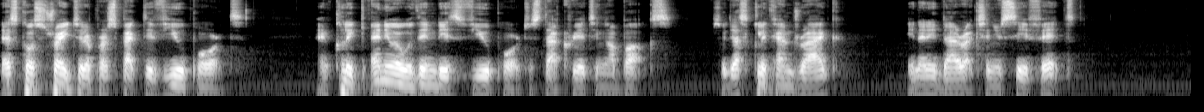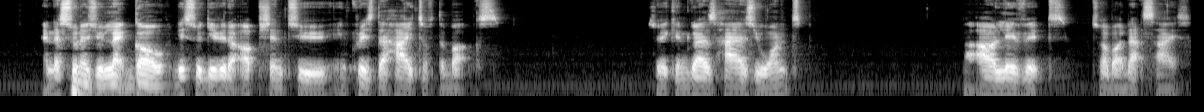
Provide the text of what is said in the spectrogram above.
Let's go straight to the perspective viewport and click anywhere within this viewport to start creating our box. So just click and drag in any direction you see fit. And as soon as you let go, this will give you the option to increase the height of the box. So you can go as high as you want. I'll leave it to about that size.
